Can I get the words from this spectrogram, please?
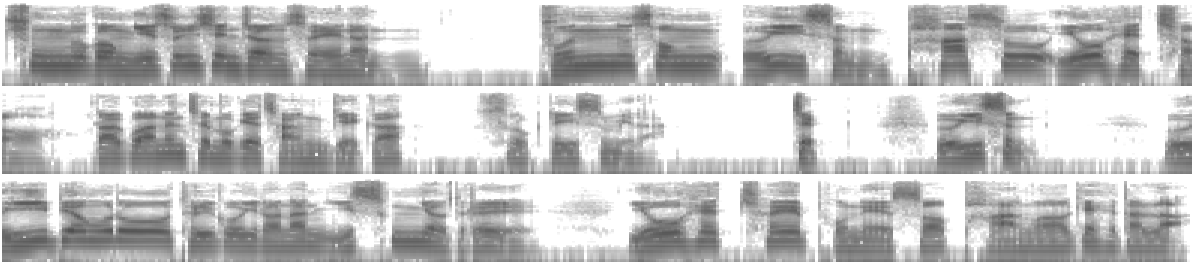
충무공 이순신 전서에는 분송의승 파수요해처라고 하는 제목의 장계가 수록되어 있습니다. 즉, 의승, 의병으로 들고 일어난 이 승려들을 요해처에 보내서 방어하게 해달라.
